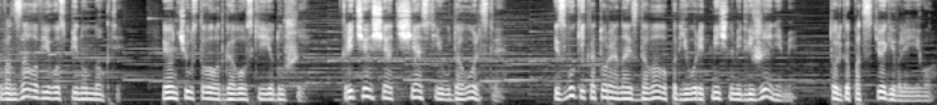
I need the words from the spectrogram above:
вонзала в его спину ногти, и он чувствовал отголоски ее души кричащая от счастья и удовольствия, и звуки, которые она издавала под его ритмичными движениями, только подстегивали его,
